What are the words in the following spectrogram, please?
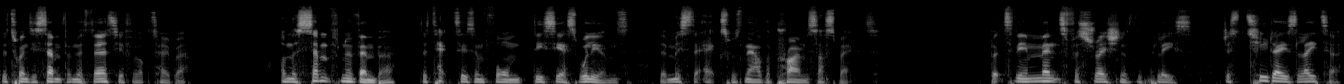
the 27th and the 30th of October. On the 7th of November, detectives informed DCS Williams that Mr. X was now the prime suspect. But to the immense frustration of the police, just two days later,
